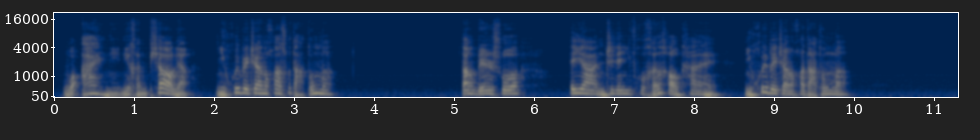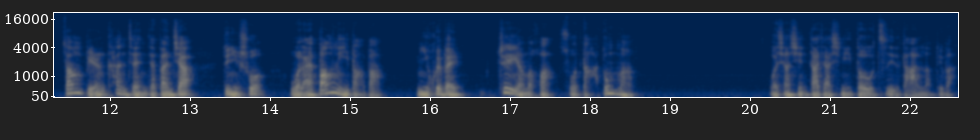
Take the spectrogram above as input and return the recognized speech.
“我爱你，你很漂亮”，你会被这样的话所打动吗？当别人说“哎呀，你这件衣服很好看”，哎，你会被这样的话打动吗？当别人看见你在搬家，对你说“我来帮你一把吧”，你会被这样的话所打动吗？我相信大家心里都有自己的答案了，对吧？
